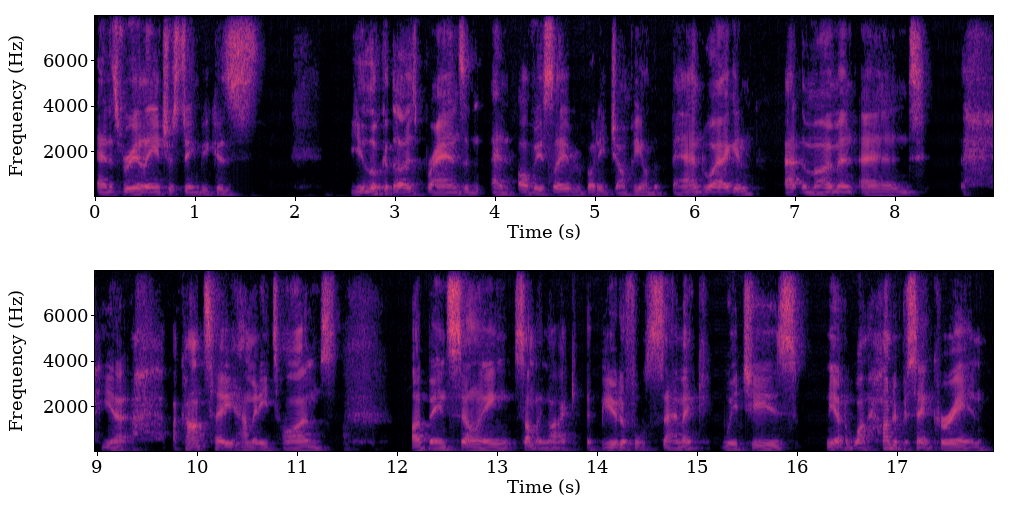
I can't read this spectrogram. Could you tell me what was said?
and it's really interesting because you look at those brands and and obviously everybody jumping on the bandwagon at the moment and you know i can't tell you how many times i've been selling something like a beautiful samick which is you know 100% korean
